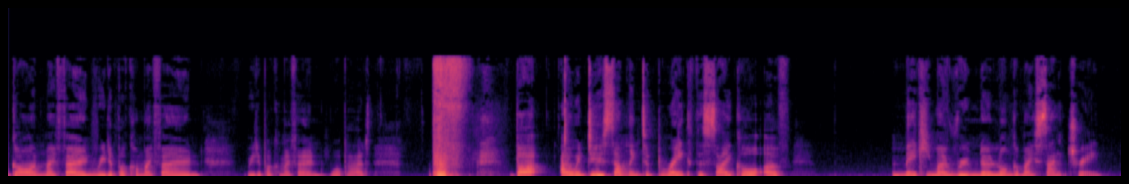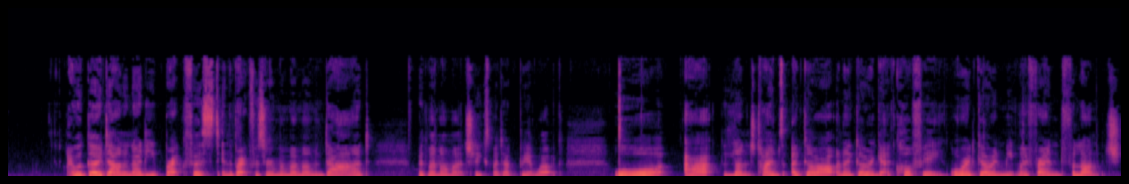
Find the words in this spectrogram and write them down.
go on my phone, read a book on my phone, read a book on my phone, Wattpad. but I would do something to break the cycle of making my room no longer my sanctuary. I would go down and I'd eat breakfast in the breakfast room with my mum and dad, with my mum actually, because my dad would be at work. Or at lunchtimes, I'd go out and I'd go and get a coffee, or I'd go and meet my friend for lunch,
